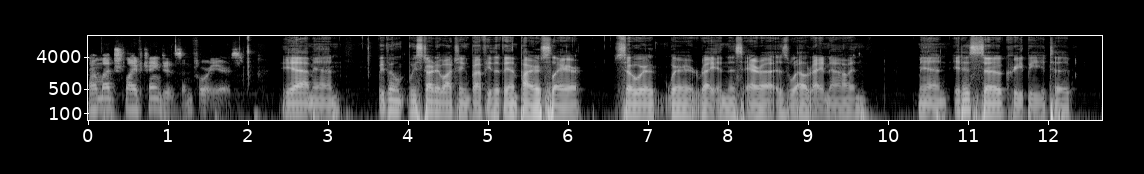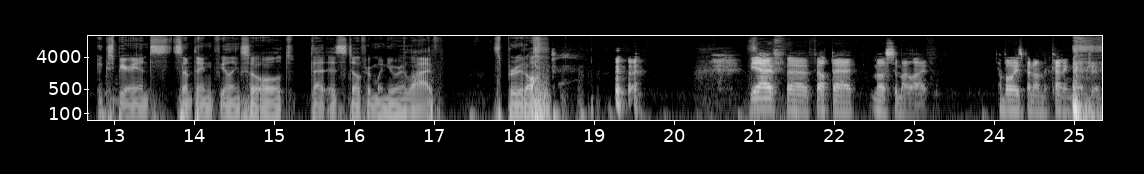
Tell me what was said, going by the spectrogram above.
How much life changes in four years? Yeah, man. We've been we started watching Buffy the Vampire Slayer, so we're we're right in this era as well right now, and man, it is so creepy to experience something feeling so old that is still from when you were alive. It's brutal. Yeah, I've uh, felt that most of my life. I've always been on the cutting edge of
